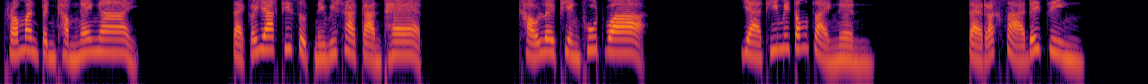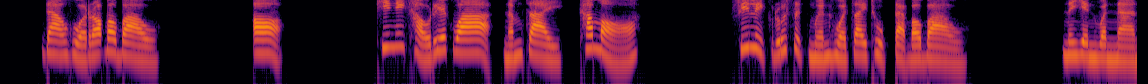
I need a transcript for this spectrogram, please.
เพราะมันเป็นคำง่ายๆ แต่ก็ยากที่สุดในวิชาการแพทย์ เขาเลยเพียงพูดว่า ยาที่ไม่ต้องจ่ายเงิน แต่รักษาได้จริง ดาวหัวเราะเบาๆ อ้อ ที่นี่เขาเรียกว่า น้ำใจ ข้าหมอ ฟิลิกรู้สึกเหมือนหัวใจถูกแต่เบาๆ ในเย็นวันนั้น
